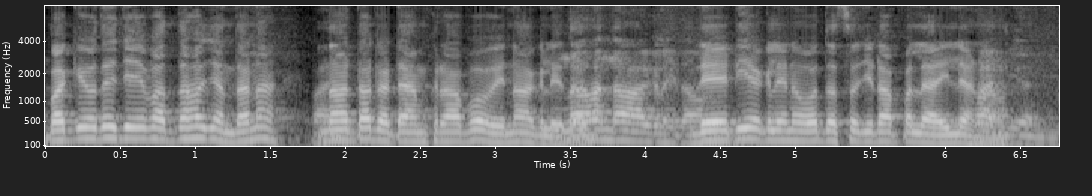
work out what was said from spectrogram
ਬਾਕੀ ਉਹਦੇ ਜੇ ਵਾਧਾ ਹੋ ਜਾਂਦਾ ਨਾ ਨਾ ਤੁਹਾਡਾ ਟਾਈਮ ਖਰਾਬ ਹੋਵੇ ਨਾ ਅਗਲੇ ਨਾ ਦਾ। ਨਾ ਅਗਲੇ ਦਾ। ਰੇਟ ਹੀ ਅਗਲੇ ਨੂੰ ਉਹ ਦੱਸੋ ਜਿਹੜਾ ਆਪਾਂ ਲੈ ਹੀ ਲੈਣਾ। ਹਾਂਜੀ ਹਾਂਜੀ।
